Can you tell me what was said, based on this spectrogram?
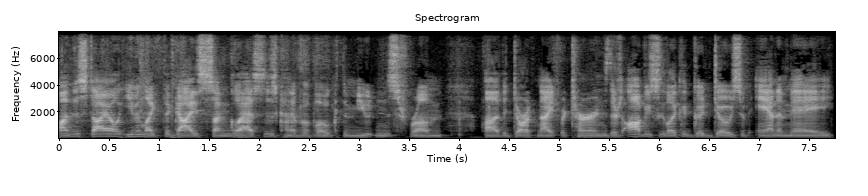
on this style. Even like the guy's sunglasses kind of evoke the mutants from uh, The Dark Knight Returns. There's obviously like a good dose of anime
